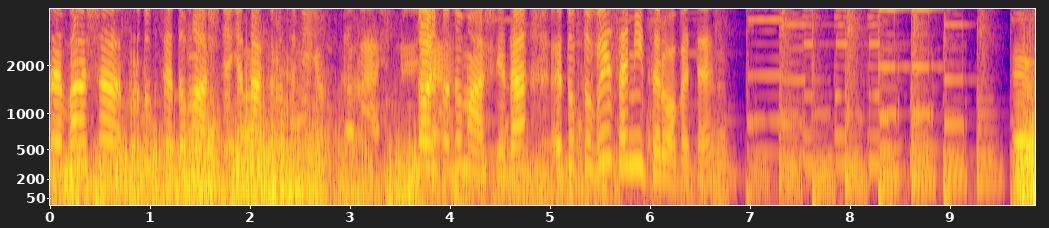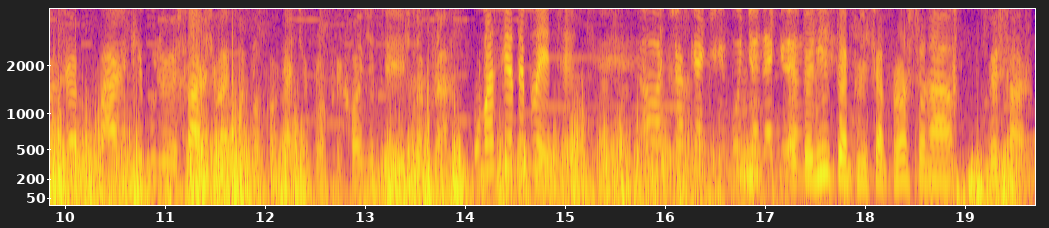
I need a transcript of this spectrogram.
Це ваша продукція домашня, я так розумію. Домашньою. Тільки домашня, да? Е, Тобто ви самі це робите? Вже палки буду висаджувати, потім коли тепло приходить і так далі. У вас є теплиці? Це не теплиця, просто на висаджу.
